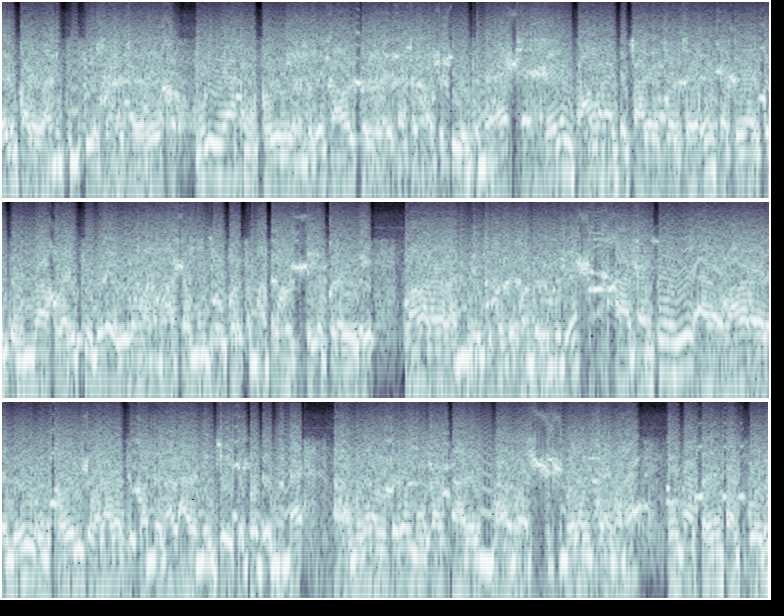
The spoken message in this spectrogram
ஏற்பாடுகள் அனைத்தும் செய்யப்பட்டிருக்கிறது. முழுமையாக அந்த பகுதி என்பது காவல்துறையினுடைய கட்டுப்பாட்டுக்கு இருக்கின்றன. மேலும் காமராஜர் சாலையை பொறுத்தவரை சற்று நேரத்துக்கு முன்பாக வரைக்கும் கூட எவ்விதமான மாற்றமும் போக்குவரத்து மாற்றங்கள் செய்யப்படவில்லை. வாகனங்கள் அனுமதிக்கப்பட்டுக் கொண்டிருந்தது. தற்போது வாகனங்கள் என்பது இந்த பகுதிக்கு வளாகத்துக்கு வந்தனால் அதை நிறுத்தி வைக்கப்பட்டிருந்தன முதலமைச்சரும் மு க ஸ்டாலின் முதலமைச்சருமான மு தற்போது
